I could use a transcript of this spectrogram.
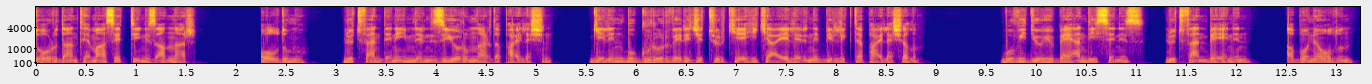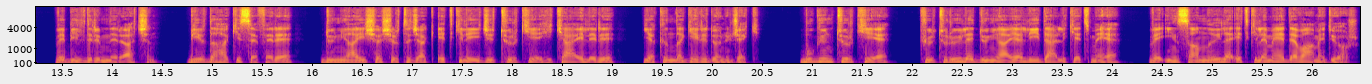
doğrudan temas ettiğiniz anlar oldu mu? Lütfen deneyimlerinizi yorumlarda paylaşın. Gelin bu gurur verici Türkiye hikayelerini birlikte paylaşalım. Bu videoyu beğendiyseniz lütfen beğenin, abone olun ve bildirimleri açın. Bir dahaki sefere dünyayı şaşırtacak etkileyici Türkiye hikayeleri yakında geri dönecek. Bugün Türkiye, kültürüyle dünyaya liderlik etmeye, ve insanlığıyla etkilemeye devam ediyor.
